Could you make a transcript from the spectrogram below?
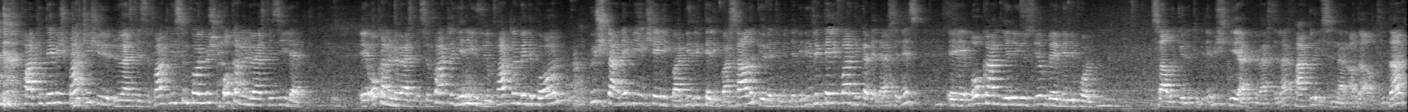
farklı demiş. Bahçeşehir Üniversitesi farklı isim koymuş. Okan Üniversitesi ile e, Okan Üniversitesi farklı, Yeni Yüzyıl farklı, Medipol üç tane bir şeylik var, birliktelik var. Sağlık yönetiminde bir birliktelik var dikkat ederseniz. Ee, Okan, Yeni Yüzyıl ve Medipol Sağlık Yönetimi demiş. Diğer üniversiteler farklı isimler adı altında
